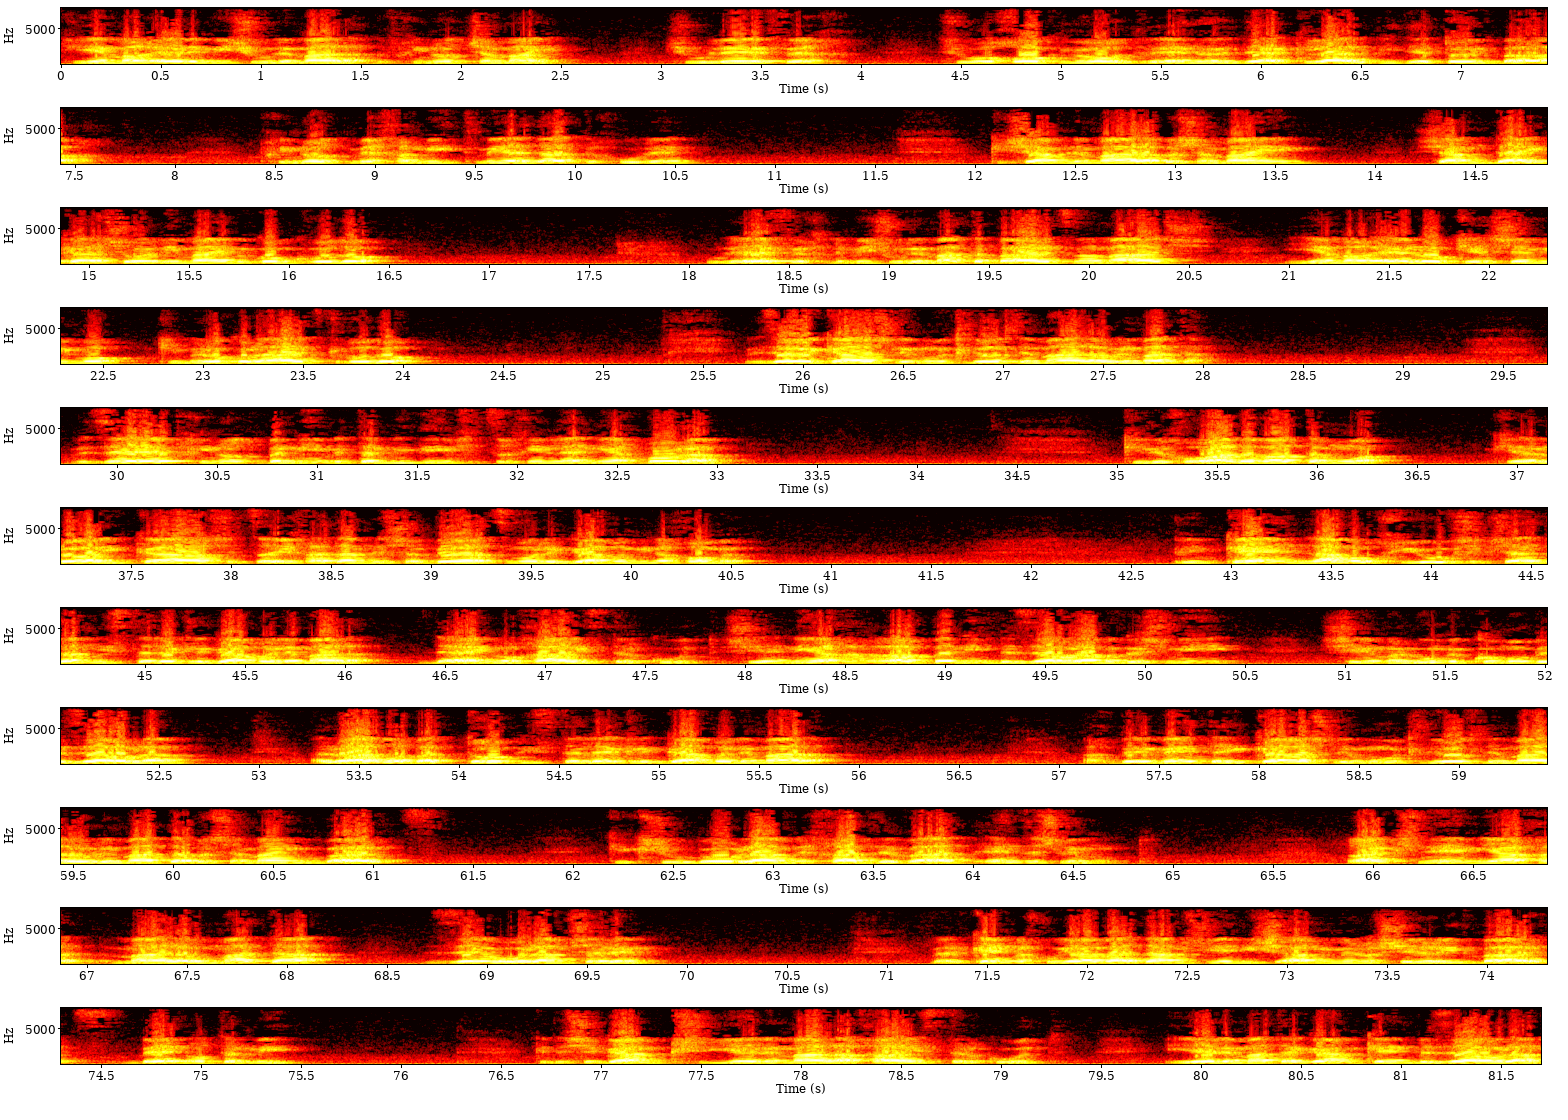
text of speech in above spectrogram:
שיהיה מראה למישהו למעלה, בבחינות שמיים, שהוא להפך, שהוא רחוק מאוד ואינו יודע כלל בידיעתו יתברך, בחינות מי חמית, מי הדת וכו', כי שם למעלה בשמיים, שם דייקה שואלים מהם מקום כבודו. ולהפך, למישהו למטה בארץ ממש, יהיה מראה לו כי השם עמו, כי מלוא כל הארץ כבודו. וזהו עיקר השלמות להיות למעלה ולמטה. וזה בחינות בנים ותלמידים שצריכים להניח בעולם. כי לכאורה דבר תמוה, כי הלא העיקר שצריך האדם לשבר עצמו לגמרי מן החומר. ואם כן, למה הוא חיוב שכשאדם מסתלק לגמרי למעלה, דהיינו אחר ההסתלקות, שיניח אחריו בנים בזה העולם הגשמי, שימלאו מקומו בזה העולם. הלא אדרבה, טוב להסתלק לגמרי למעלה. אך באמת העיקר השלמות להיות למעלה ולמטה בשמיים ובארץ. כי כשהוא בעולם אחד לבד, אין זה שלמות. רק שניהם יחד, מעלה ומטה, זהו עולם שלם. ועל כן מחויב האדם שיהיה נשאר ממנו שארית בארץ, בן או תלמיד. כדי שגם כשיהיה למעלה אחר ההסתלקות, יהיה למטה גם כן בזה העולם.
